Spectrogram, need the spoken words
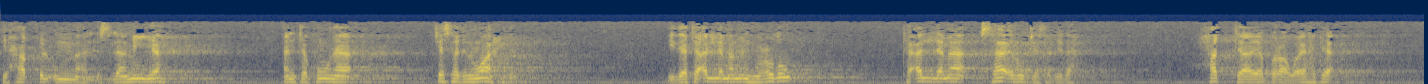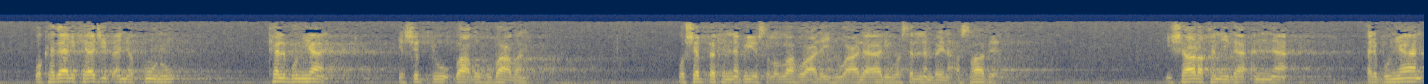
في حق الأمة الإسلامية أن تكون جسدا واحدا. إذا تألم منه عضو تألم سائر الجسد له. حتى يبرى ويهدأ. وكذلك يجب أن يكونوا كالبنيان يشد بعضه بعضا. وشبك النبي صلى الله عليه وعلى آله وسلم بين أصابعه. إشارة إلى أن البنيان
